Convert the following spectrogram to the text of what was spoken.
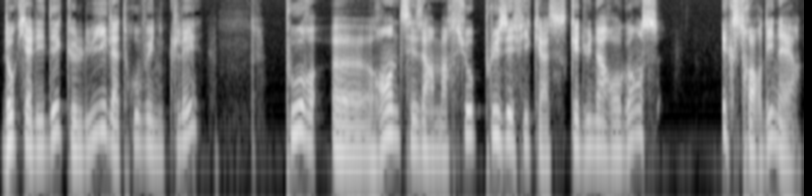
Donc il y a l'idée que lui, il a trouvé une clé pour euh, rendre ses arts martiaux plus efficaces, ce qui est d'une arrogance extraordinaire.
